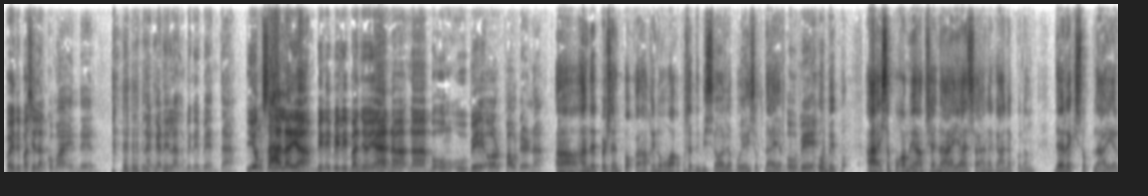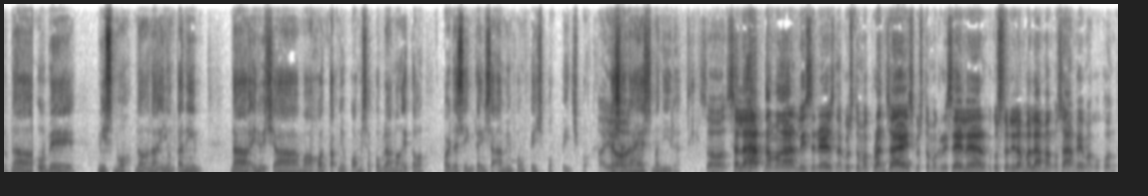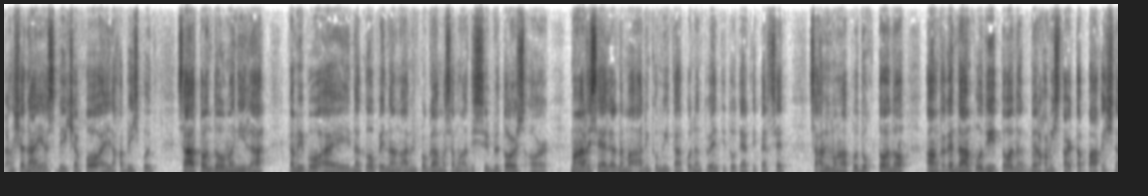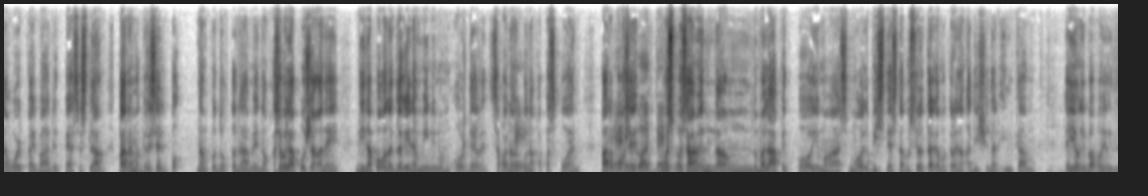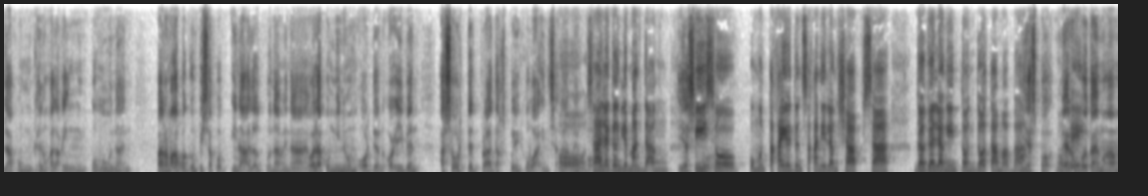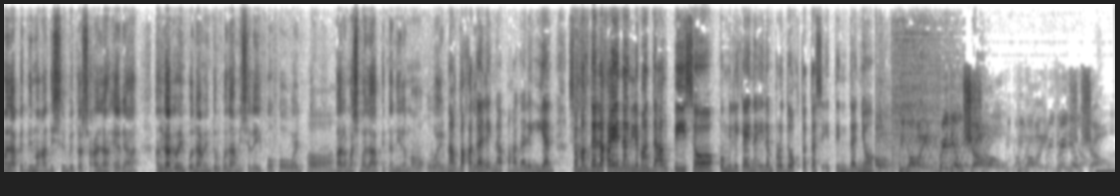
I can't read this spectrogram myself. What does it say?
pwede pa silang kumain din ng kanilang binibenta. Yung sa halaya, binibili ba nyo yan na, na buong ube or powder na? Ah, 100% po, ka- kinukuha ko po sa Divisoria po yung supplier ko. Ube. Ube po. Ah, isa po kami ang Shanaya sa naghahanap po ng direct supplier na ube mismo, no, na inyong tanim, na in which ah, makakontakt niyo po kami sa programang ito or the same time sa aming pong Facebook page po. Ayun. Na Shanayas Manila. So, sa lahat ng mga listeners na gusto mag-franchise, gusto mag-reseller, gusto nilang malaman kung saan kayo makukontak. Ang Shanayas Bake Shop po ay nakabase po sa Tondo, Manila. Kami po ay nag-open ng aming programa sa mga distributors or mga reseller na maaaring kumita po ng 20 to 30% sa aming mga produkto, no? Ang kagandahan po dito, nag meron kaming startup package na worth 500 pesos lang para mag-resell po ng produkto namin, no? Kasi wala po siyang ano eh, hindi na po ako naglagay ng minimum order sa panahon Okay. po ng Kapaskuhan. Para po Very kasi good, very mas po good. sa amin nang lumalapit po yung mga small business na gusto talaga magkaroon ng additional income. Eh yung iba po, yung wala pong ganong kalaking puhunan. Para Oo. makapag-umpisa po, ina-allowed po namin na wala pong minimum order or even assorted products po yung kuwain sa Oo, amin po. sa halagang 500 Yes po. piso, pumunta kayo dun sa kanilang shop sa Gagalangin Tondo, tama ba? Yes po. Okay. Meron po tayong mga malapit din mga distributor sa kanilang area. Ang gagawin po namin, doon po namin sila i-forward po. Oo. Para mas malapit na nila makukuha yung Napakagaling, produkto napakagaling iyan. So magdala kayo ng 500 piso, pumili kayo ng ilang produkto, tapos itinda nyo. Pinoy Radio Show. Pinoy Radio Show.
